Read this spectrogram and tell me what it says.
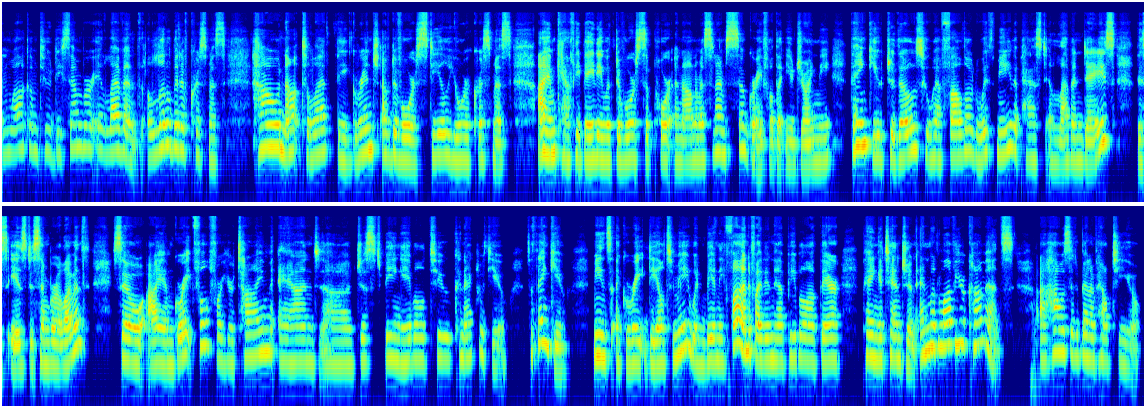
And welcome to December 11th, a little bit of Christmas. How not to let the Grinch of divorce steal your Christmas. I am Kathey Batey with Divorce Support Anonymous, and I'm so grateful that you joined me. Thank you to those who have followed with me the past 11 days. This is December 11th, so I am grateful for your time and uh, just being able to connect with you. So thank you means a great deal to me. Wouldn't be any fun if I didn't have people out there paying attention and would love your comments. Uh, how has it been of help to you?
